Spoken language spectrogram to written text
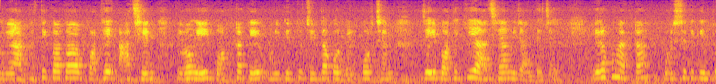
উনি আধ্যাত্মিকতা পথে আছেন এবং এই পথটাকে উনি কিন্তু চিন্তা করবেন, করছেন যে এই পথে কী আছে আমি জানতে চাই। এরকম একটা পরিস্থিতি কিন্তু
